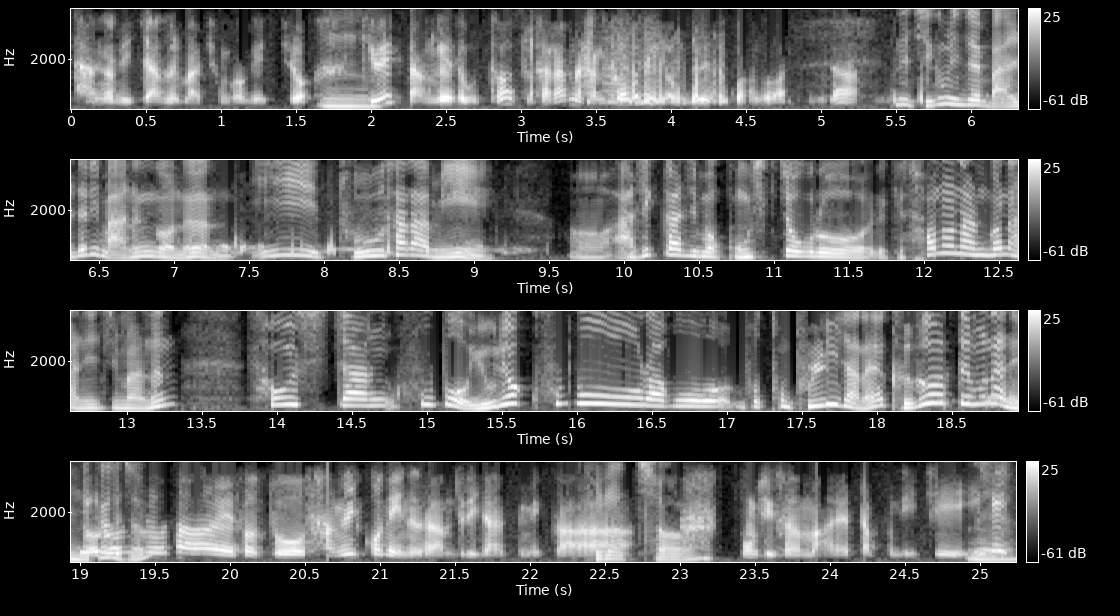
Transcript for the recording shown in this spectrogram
당연히 짝을 맞춘 거겠죠. 음. 기획 단계에서부터 두 사람을 한꺼번에 두 같습니다. 근데 지금 이제 말들이 많은 거는 이 두 사람이 어, 아직까지 뭐 공식적으로 이렇게 선언한 건 아니지만은 서울시장 후보, 유력 후보라고 보통 불리잖아요. 그것 때문 아닙니까? 그죠? 여론조사에서도 상위권에 있는 사람들이지 않습니까? 그렇죠. 공식 선언 안 했다 뿐이지 이게 네.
